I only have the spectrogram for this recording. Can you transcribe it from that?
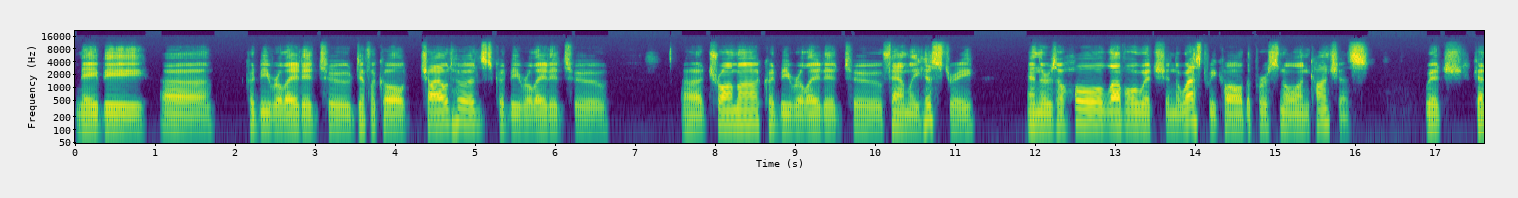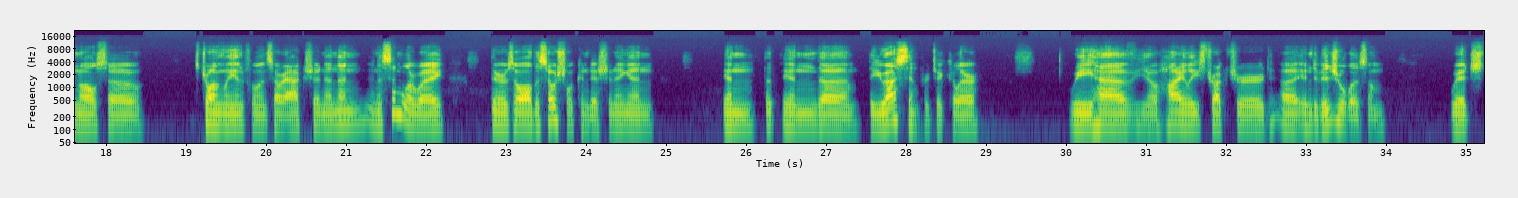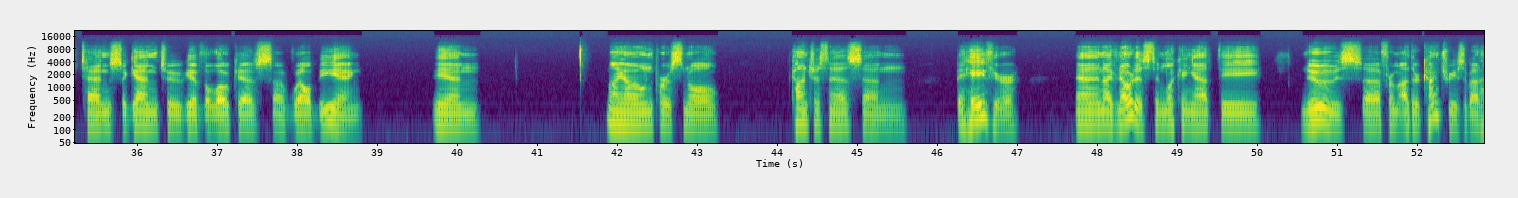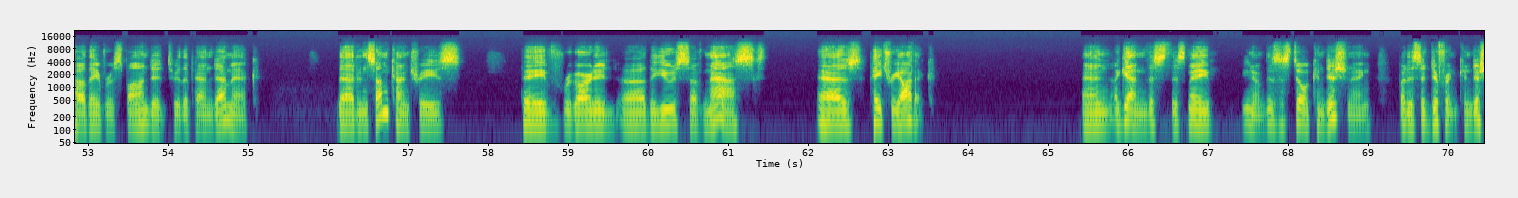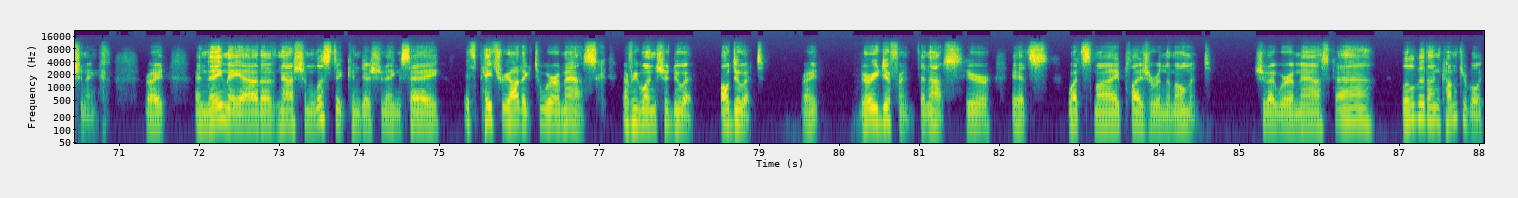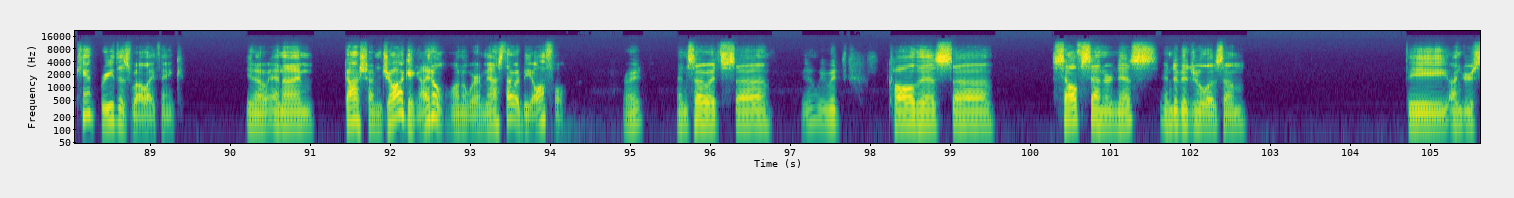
may be uh, could be related to difficult childhoods, could be related to uh, trauma, could be related to family history. And there's a whole level which in the West we call the personal unconscious, which can also strongly influence our action. And then in a similar way, there's all the social conditioning. And in the, in the, the US in particular, we have you know highly structured uh, individualism which tends again to give the locus of well-being in my own personal consciousness and behavior and i've noticed in looking at the news uh, from other countries about how they've responded to the pandemic that in some countries they've regarded uh, the use of masks as patriotic. And again, this this may, you know, this is still conditioning, but it's a different conditioning, right? And they may, out of nationalistic conditioning, say it's patriotic to wear a mask. Everyone should do it. I'll do it, right? Very different than us. Here, it's what's my pleasure in the moment. Should I wear a mask? Ah, a little bit uncomfortable. I can't breathe as well, I think. You know, and I'm, gosh, I'm jogging. I don't want to wear a mask. That would be awful. Right. And so it's, uh, you know, we would call this uh, self centeredness, individualism, the, under,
